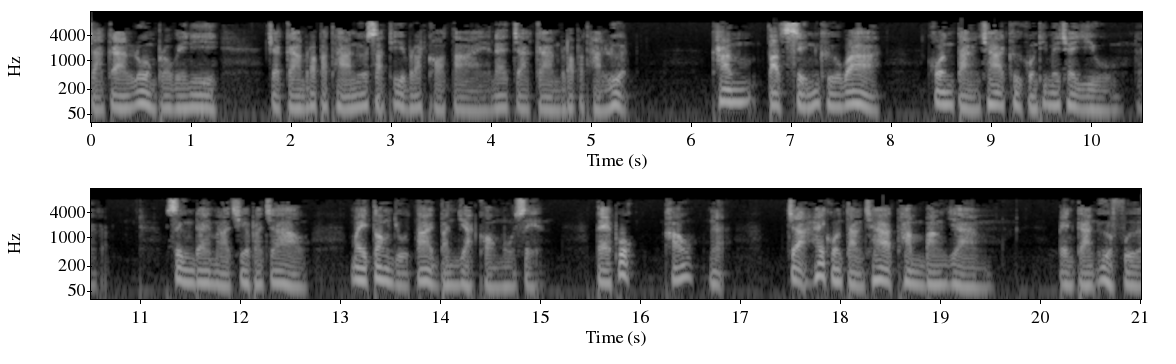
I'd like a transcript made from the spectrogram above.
จากการล่วงประเวณี จากการรับประทานเนื้อสัตว์ที่รัดคอตายและจากการรับประทานเลือดคำตัดสินคือว่า คนต่างชาติคือคนที่ไม่ใช่ยิวนะครับซึ่งได้มาเชื่อพระเจ้า ไม่ต้องอยู่ใต้บัญญัติของโมเสสแต่พวก เขาเนี่ยจะให้คนต่างชาติทำบางอย่าง เป็นการเอื้อเฟื้อ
